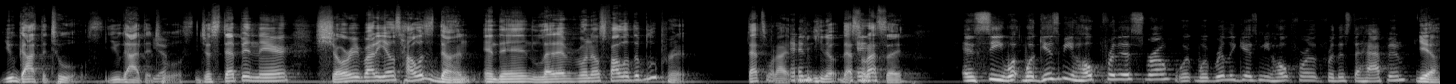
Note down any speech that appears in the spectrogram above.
you got the tools. You got the Yep. tools. Just step in there, show everybody else how it's done, and then let everyone else follow the blueprint. That's what I And- you know, that's and- what I say. And see what what gives me hope for this, bro. What, what really gives me hope for for this to happen Yeah.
